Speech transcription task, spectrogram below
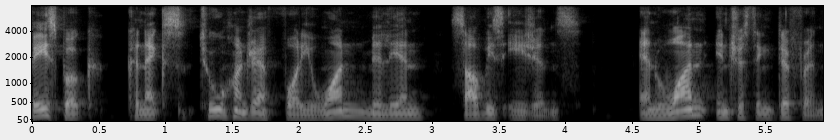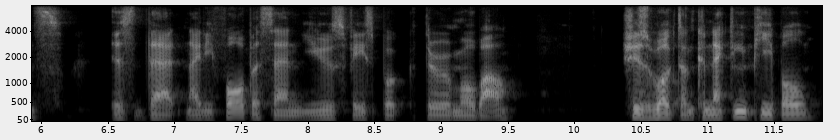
Facebook connects 241 million Southeast Asians. And one interesting difference is that 94% use Facebook through mobile. She's worked on connecting people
